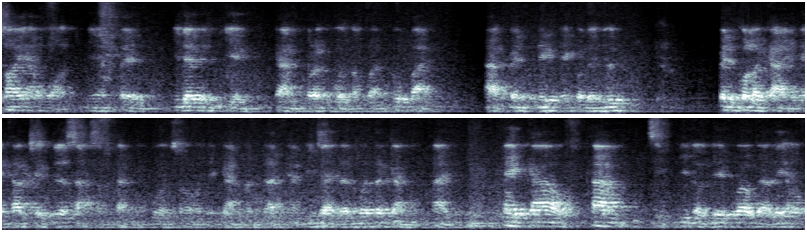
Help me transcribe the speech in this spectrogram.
Choice Award เนี่ยเป็นที่ได้เป็นเพียงการประกวดรางวัลทั่วไปหากเป็นหนึ่งในกลยุทธ์เป็นกลไกนะครับเชิงยุทธศาสตร์สำคัญของปวชในการผลักดันงานวิจัยและนวัตกรรมของไทยให้ก้าวข้ามสิ่งที่เราเรียกว่า Valley of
